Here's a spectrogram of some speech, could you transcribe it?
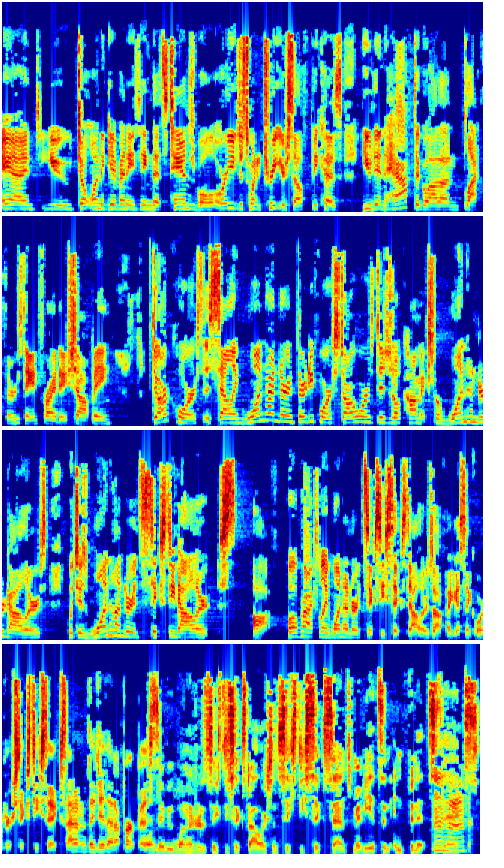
and you don't want to give anything that's tangible, or you just want to treat yourself because you didn't have to go out on Black Thursday and Friday shopping, Dark Horse is selling 134 Star Wars digital comics for $100, which is $160 off. Well, approximately $166 off. I guess like order 66. I don't know if they did that on purpose. Or maybe $166.66. Maybe it's an infinite 6 Mhm. so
